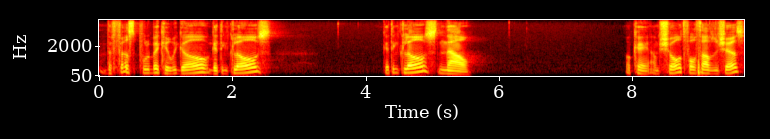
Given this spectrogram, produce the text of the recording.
the first pullback. Here we go. Getting close. Getting close now. Okay, I'm short 4,000 shares.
